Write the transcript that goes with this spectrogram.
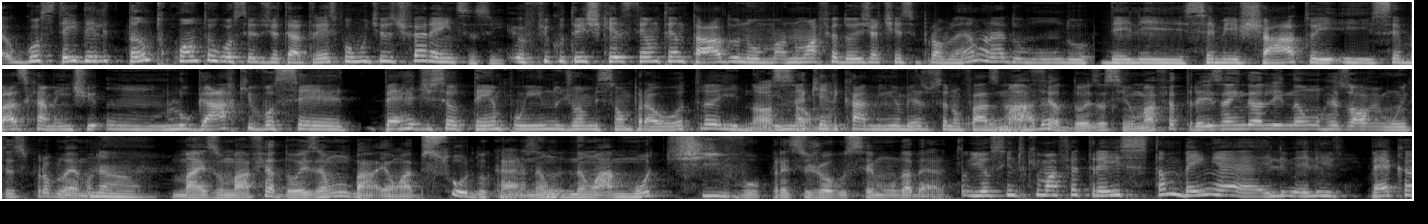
eu gostei dele tanto quanto eu gostei do GTA 3 por motivos diferentes, assim. Eu fico triste que eles tenham tentado, no, no Mafia 2 já tinha esse problema, né, do mundo dele ser meio chato e, e ser basicamente um lugar que você perde seu tempo indo de uma missão pra outra e, Nossa, e naquele o- caminho mesmo você não faz O nada. Mafia 2, assim, o Mafia 3 ainda ali não resolve muito esse problema. Não. Mas o Mafia 2 é um, é um absurdo, cara. Não, não há motivo pra esse jogo ser mundo aberto. E eu sinto que o Mafia 3 também é. Ele, ele peca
